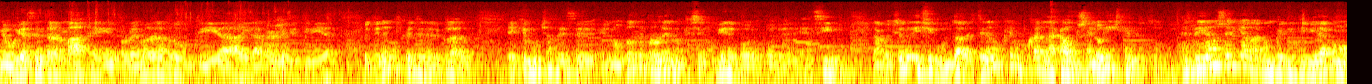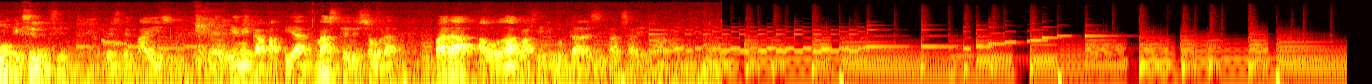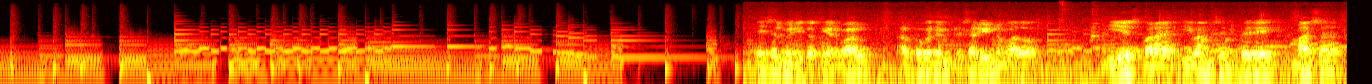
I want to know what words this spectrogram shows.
Me voy a centrar más en el problema de la productividad y la competitividad. Lo que tenemos que tener claro es que muchas veces el montón de problemas que se nos viene por, por encima, la cuestión de dificultades, tenemos que buscar la causa, el origen de todo. El primero sería la competitividad como excelencia. Este país eh, tiene capacidad más que de sobra para abordar las dificultades y para salir Cierval al joven empresario innovador. Y es para Iván Sempere Massa.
